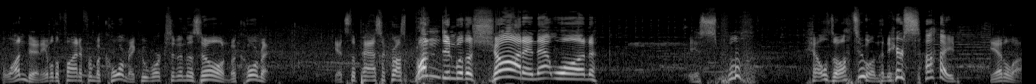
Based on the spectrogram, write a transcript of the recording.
Blunden able to find it for McCormick, who works it in the zone. McCormick gets the pass across. Blunden with a shot, and that one is whew, held onto on the near side. Yedela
